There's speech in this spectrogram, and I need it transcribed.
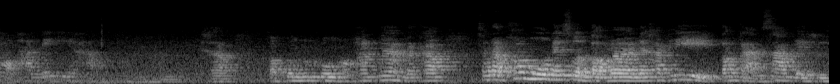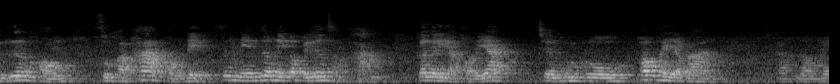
หอพักได้ดีค่ะ ครับขอบคุณคุณครูหอพักมากนะครับสำหรับข้อมูลในส่วนต่อมานะครับที่ต้องการทราบเลยคือเรื่องของสุขภาพของเด็ก ซึ่งนี้เรื่องนี้ก็เป็นเรื่องสำคัญ ก็เลยอยากขออนุญาต เชิญคุณครูห้องพยาบาลครับน้องให้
